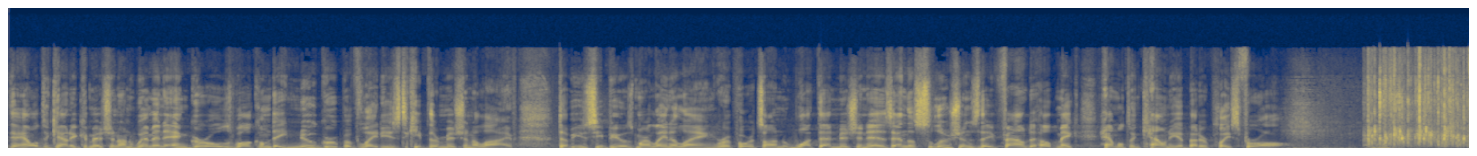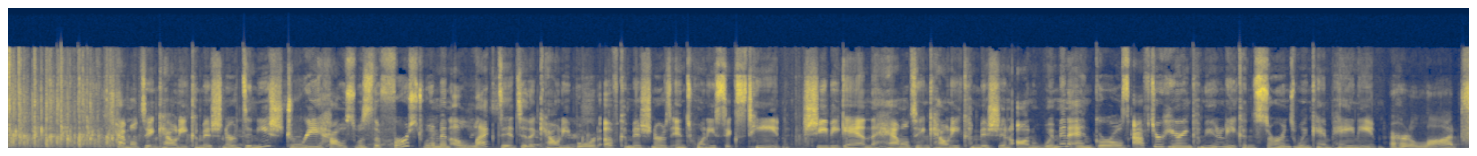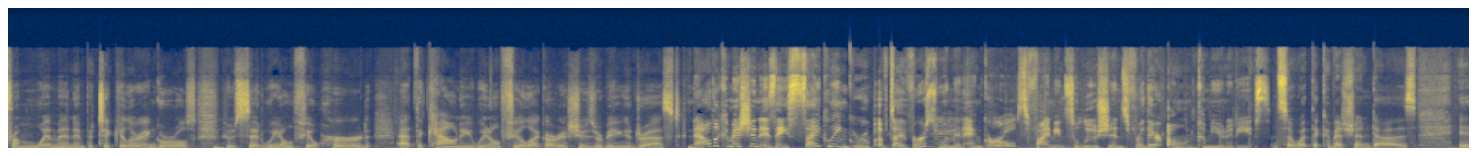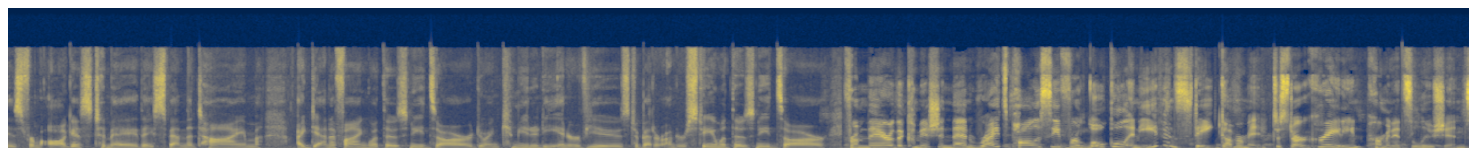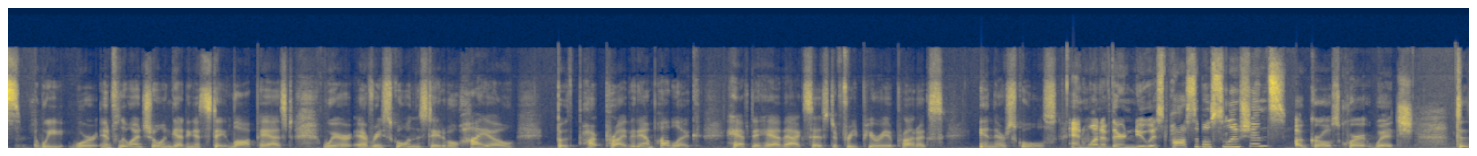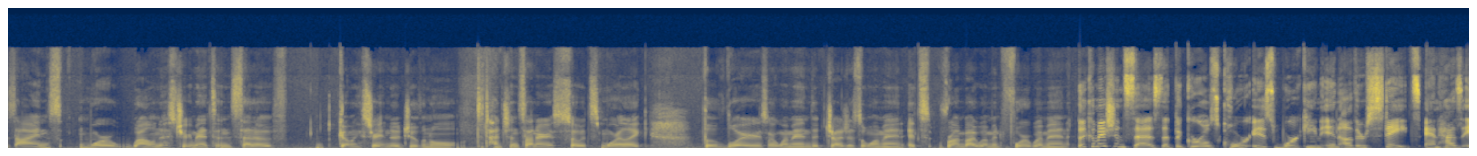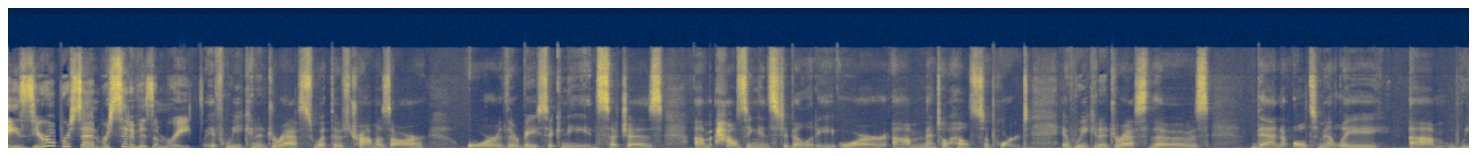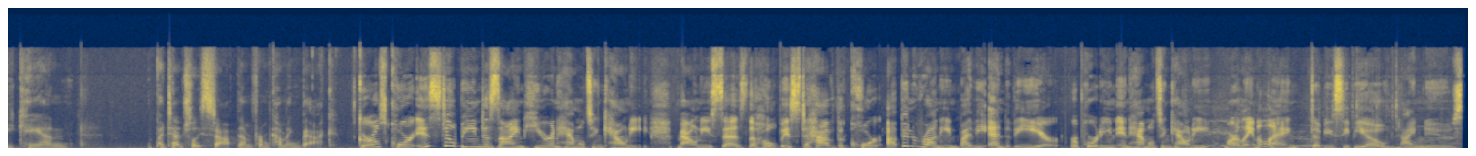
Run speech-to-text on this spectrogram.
The Hamilton County Commission on Women and Girls welcomed a new group of ladies to keep their mission alive. WCPO's Marlena Lang reports on what that mission is and the solutions they've found to help make Hamilton County a better place for all. Hamilton County Commissioner Denise Driehaus was the first woman elected to the County Board of Commissioners in 2016. She began the Hamilton County Commission on Women and Girls after hearing community concerns when campaigning. I heard a lot from women in particular and girls who said we don't feel heard at the county, we don't feel like our issues are being addressed. Now the commission is a cycling group of diverse women and girls finding solutions for their own communities. And so what the commission does is from August to May, they spend the time identifying what those needs are, doing community interviews to better understand what those needs are. From there, the commission then writes policy for local and even state government to start creating permanent solutions. We were influential in getting a state law passed where every school in the state of Ohio, both private and public, have to have access to free period products in their schools. And one of their newest possible solutions? A girls' court which designs more wellness treatments instead of going straight into juvenile detention centers. So it's more like the lawyers are women, the judges are women, it's run by women for women. The commission says that the girls' court is working in other states and has a 0% recidivism rate. If we can address what those traumas are, or their basic needs, such as um, housing instability or um, mental health support. If we can address those, then ultimately um, we can potentially stop them from coming back. Girls Court is still being designed here in Hamilton County. Mountie says the hope is to have the court up and running by the end of the year. Reporting in Hamilton County, Marlena Lang, WCPO 9 News.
